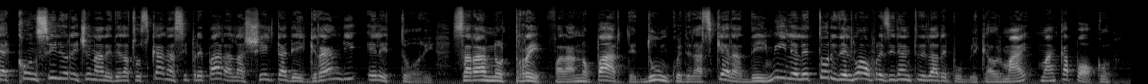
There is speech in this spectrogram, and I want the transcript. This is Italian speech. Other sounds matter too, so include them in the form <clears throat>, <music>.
Il Consiglio regionale della Toscana si prepara alla scelta dei grandi elettori. Saranno tre, faranno parte dunque della schiera dei mille elettori del nuovo Presidente della Repubblica. Ormai manca poco.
